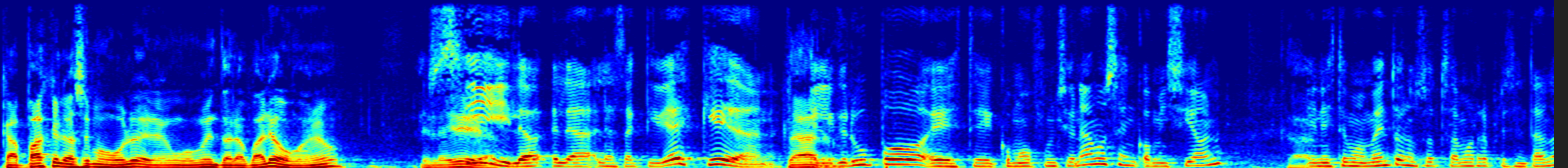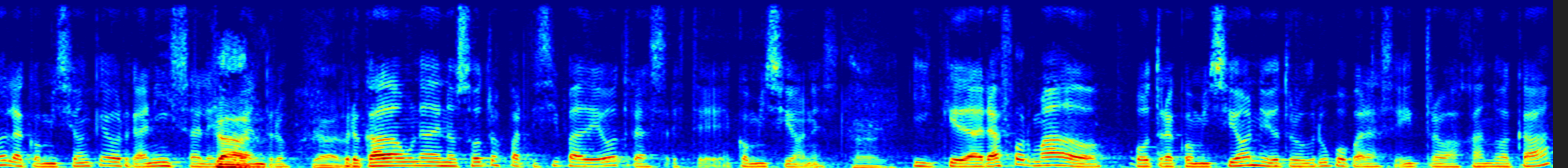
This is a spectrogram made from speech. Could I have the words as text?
capaz que lo hacemos volver en algún momento a la paloma, ¿no? Es la idea. Sí, las actividades quedan. El grupo, este, como funcionamos en comisión, en este momento nosotros estamos representando la comisión que organiza el encuentro, pero cada una de nosotros participa de otras este, comisiones y quedará formado otra comisión y otro grupo para seguir trabajando acá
